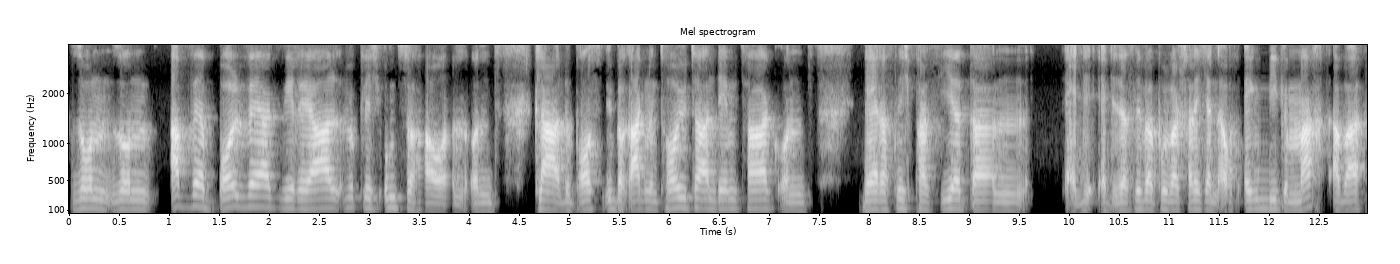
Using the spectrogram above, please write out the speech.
so ein, so ein Abwehrbollwerk wie Real wirklich umzuhauen. Und klar, du brauchst einen überragenden Torhüter an dem Tag und wäre das nicht passiert, dann hätte, hätte das Liverpool wahrscheinlich dann auch irgendwie gemacht. Aber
